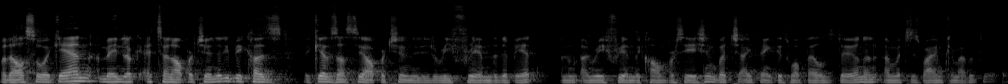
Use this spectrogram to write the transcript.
But also, again, I mean, look, it's an opportunity because it gives us the opportunity to reframe the debate and, and reframe the conversation, which I think is what Build's doing, and, and which is why I'm committed to it.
